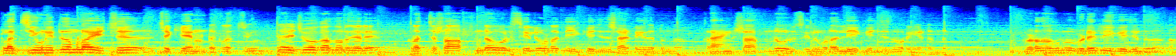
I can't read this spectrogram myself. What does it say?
ക്ലച്ച് യൂണിറ്റ് നമ്മൾ അഴിച്ച് ചെക്ക് ചെയ്യാനുണ്ട്. ക്ലച്ച് യൂണിറ്റ് അഴിച്ച് നോക്കാന്ന് പറഞ്ഞാൽ ക്ലച്ച് ഷാഫ്റ്റിന്റെ ഓൾസീലൂടെ ലീക്കേജ് സ്റ്റാർട്ട് ചെയ്തിട്ടുണ്ട്. ക്രാങ്ക് ഷാഫ്റ്റിന്റെ ഓൾസീലൂടെ ലീക്കേജ് തുടങ്ങിയിട്ടുണ്ട്. ഇവിടെ നോക്കുമ്പോൾ ഇവിടെ ലീക്കേജ് ഉണ്ട് കേട്ടോ.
